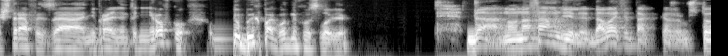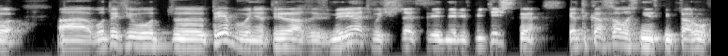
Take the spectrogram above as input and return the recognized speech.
штрафы за неправильную тренировку в любых погодных условиях. Да, но на самом деле, давайте так скажем, что а, вот эти вот э, требования три раза измерять, вычислять среднее арифметическое, это касалось не инспекторов,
